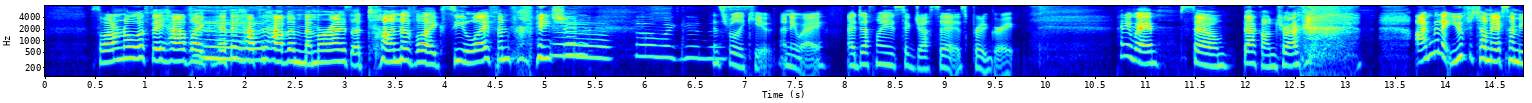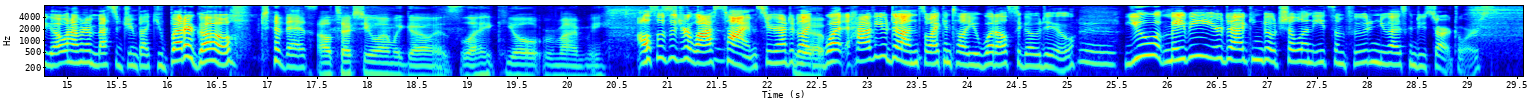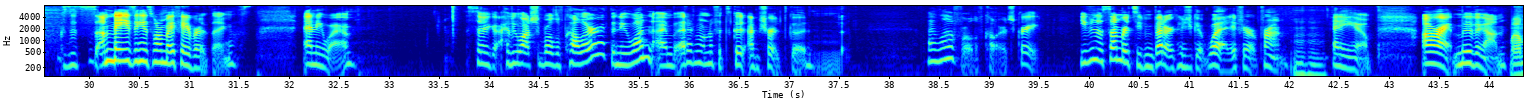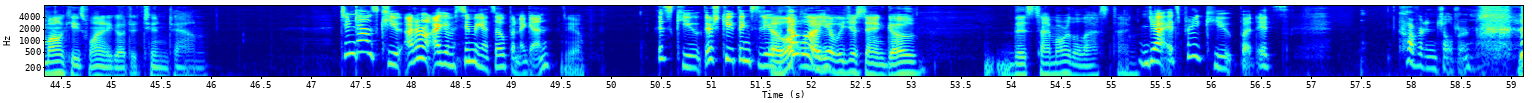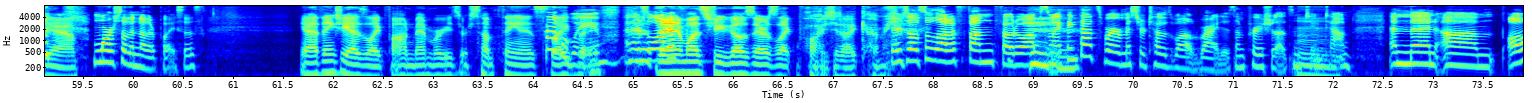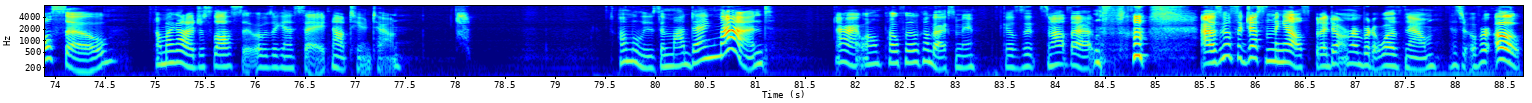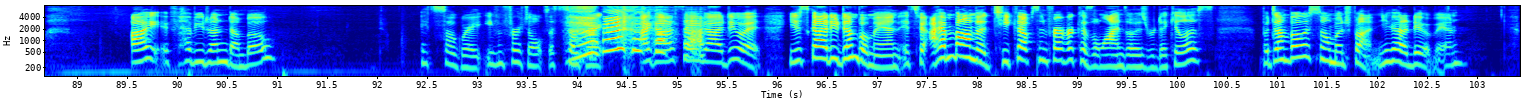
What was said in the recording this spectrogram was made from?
So I don't know if they have like if they have to have them memorize a ton of like sea life information. Oh my goodness. It's really cute. Anyway, I definitely suggest it. It's pretty great. Anyway, so back on track. I'm gonna. You have to tell me next time you go, and I'm gonna message you and be like, "You better go to this." I'll text you when we go. It's like you'll remind me. Also, this is your last time, so you're gonna have to be like, "What have you done?" So I can tell you what else to go do. You maybe your dad can go chill and eat some food, and you guys can do Star Tours because it's amazing. It's one of my favorite things. Anyway, so you go. Have you watched World of Color, the new one? I'm, I don't know if it's good. I'm sure it's good. I love World of Color. It's great. Even in the summer, it's even better because you get wet if you're up front. Mm-hmm. Anywho, all right, moving on. My mom keeps wanting to go to Toontown. Toontown's cute. I don't. know. I'm assuming it's open again. Yeah. It's cute. There's cute things to do. It but looks like it. We just didn't go this time or the last time. Yeah, it's pretty cute, but it's covered in children. Yeah. More so than other places. Yeah, I think she has like fond memories or something. And it's Probably. like, and there's a lot then of once she goes there, it's like, why did I come here? there's also a lot of fun photo ops, and I think that's where Mr. Toad's Wild Ride is. I'm pretty sure that's in Mm. Toontown. And then um also, oh my god, I just lost it. What was I gonna say? Not Toontown. I'm losing my dang mind. All right, well, hopefully it'll come back to me because it's not that. I was gonna suggest something else, but I don't remember what it was now. Is it over? Oh, I have you done Dumbo? It's so great, even for adults. It's so great. I gotta say, you gotta do it. You just gotta do Dumbo, man. It's I haven't been on the teacups in forever because the line's always ridiculous, but Dumbo is so much fun. You gotta do it, man.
